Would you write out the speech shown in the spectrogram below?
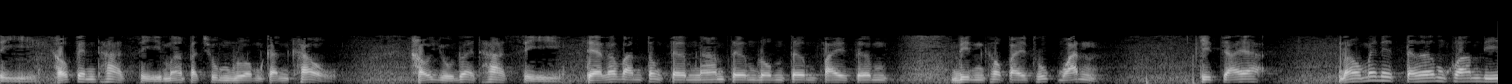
สี่เขาเป็นธาตุสี่มาประชุมรวมกันเข้า เขาอยู่ด้วยธาตุสี่แต่ละวันต้องเติมน้ำเติมลม เติมไฟเติมดินเข้าไปทุกวัน จิตใจอะ เราไม่ได้เติมความดี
